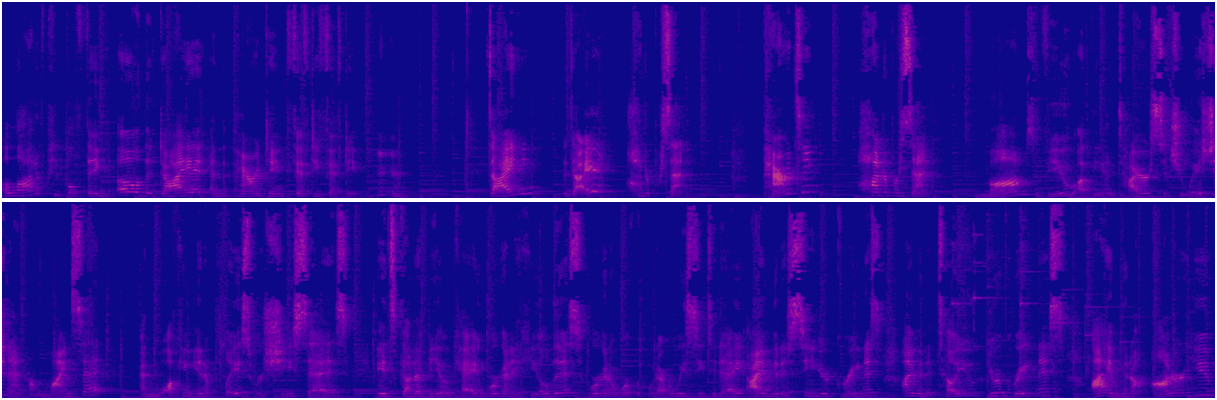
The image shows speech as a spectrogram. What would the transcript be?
A lot of people think, oh, the diet and the parenting 50-50. Dieting, the diet, 100%. Parenting, 100%. Mom's view of the entire situation and her mindset and walking in a place where she says, it's gonna be okay, we're gonna heal this, we're gonna work with whatever we see today, I am gonna see your greatness, I'm gonna tell you your greatness, I am gonna honor you,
